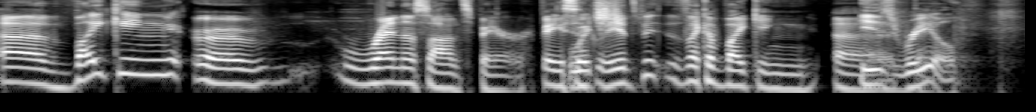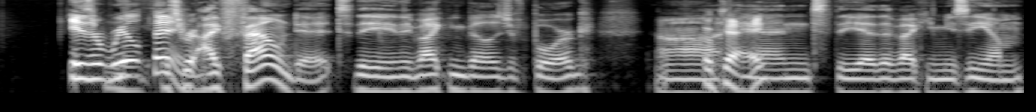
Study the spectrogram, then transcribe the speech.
uh, Viking uh, Renaissance fair. Basically, it's, it's like a Viking uh, Is real. is a real thing. I found it, the the Viking village of Borg. Uh, Okay. And the uh, the Viking museum.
